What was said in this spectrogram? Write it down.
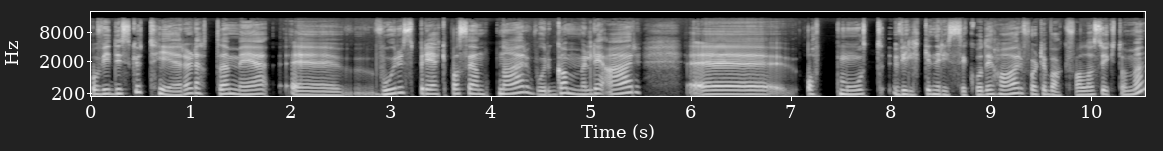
Og vi diskuterer dette med eh, hvor sprek pasienten er, hvor gammel de er, eh, opp mot hvilken risiko de har for tilbakefall av sykdommen,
